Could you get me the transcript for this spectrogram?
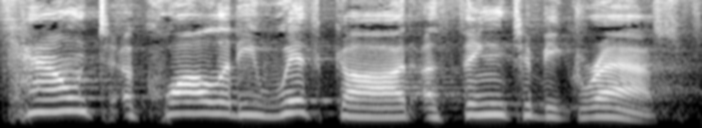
count equality with God a thing to be grasped,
